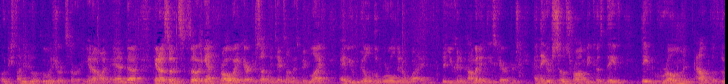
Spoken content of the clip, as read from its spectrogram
oh, it'd be fun to do a Puma short story, you know, and, and uh, you know, so, it's, so again, throwaway character suddenly takes on this big life, and you build the world in a way that you can accommodate these characters, and they are so strong because they've, they've grown out of the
